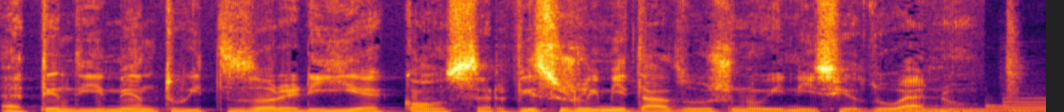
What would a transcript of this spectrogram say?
atendimento e tesouraria com serviços limitados no início do ano.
